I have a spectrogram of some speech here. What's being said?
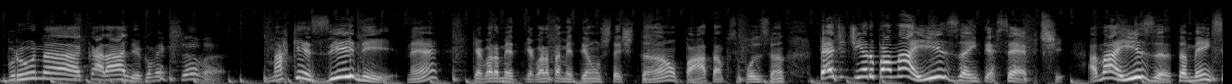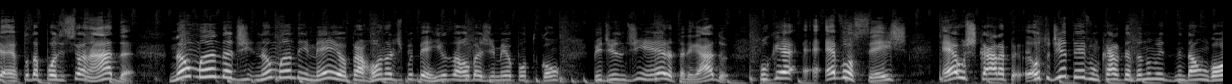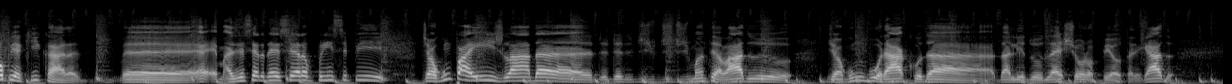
Bruna, caralho, como é que chama? Marquezine, né? Que agora, que agora tá metendo uns textão, pá, tá se posicionando. Pede dinheiro pra Maísa Intercept. A Maísa também é toda posicionada. Não manda, não manda e-mail pra ronaldpbrios.gmail.com pedindo dinheiro, tá ligado? Porque é, é vocês, é os caras. Outro dia teve um cara tentando me dar um golpe aqui, cara. É, é, mas esse era, esse era o príncipe de algum país lá da, de, de, de, desmantelado de algum buraco da, dali do leste europeu, tá ligado?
